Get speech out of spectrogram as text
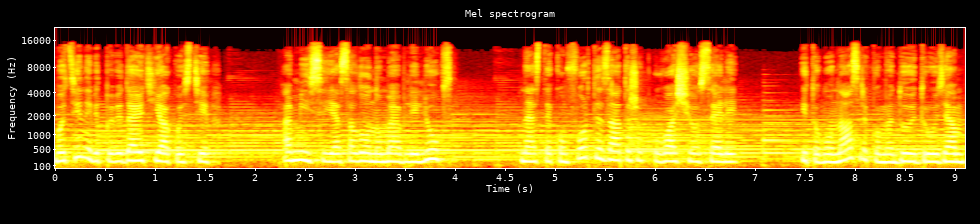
бо ціни відповідають якості. А місія салону меблі Люкс нести комфорт і затишок у вашій оселі. І тому нас рекомендують друзям.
